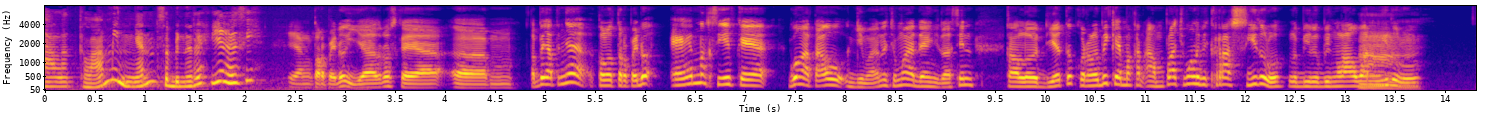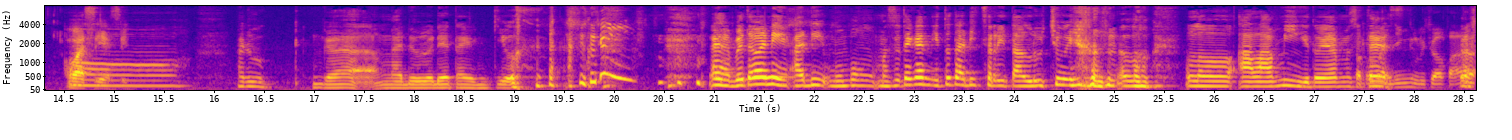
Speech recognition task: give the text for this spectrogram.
alat kelamin kan sebenarnya iya gak sih? yang torpedo iya terus kayak em, tapi katanya kalau torpedo enak sih If. kayak gue nggak tahu gimana cuma ada yang jelasin kalau dia tuh kurang lebih kayak makan ampla cuma lebih keras gitu loh lebih lebih ngelawan Hmm. gitu loh wah sih sih Oh, aduh, enggak, enggak dulu deh, thank you. eh, btw nih, Adi, mumpung maksudnya kan itu tadi cerita lucu yang lo lo alami gitu ya, serem maksudnya. anjing lucu apa Eh,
